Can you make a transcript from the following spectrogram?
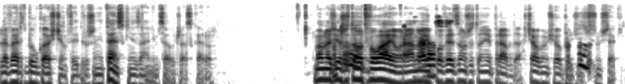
Levert był gościem w tej drużynie. Tęsknię za nim cały czas, Karol. Mam nadzieję, no to, że to odwołają rano zaraz... i powiedzą, że to nieprawda. Chciałbym się obudzić no, czymś takim.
